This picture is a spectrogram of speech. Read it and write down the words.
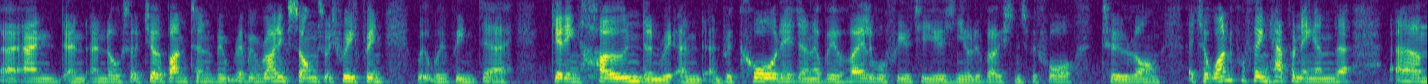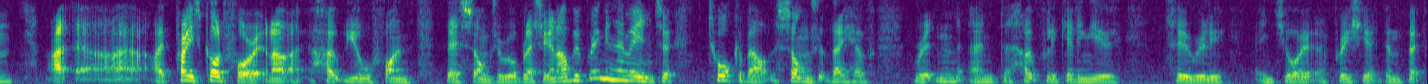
uh, and, and and also Joe Bunton have been, they've been writing songs which we've been we, have been uh, getting honed and, re- and and recorded, and they'll be available for you to use in your devotions before too long. It's a wonderful thing happening, and uh, um, I, I, I, praise God for it, and I hope you will find their songs a real blessing. And I'll be bringing them in to talk about the songs that they have written, and uh, hopefully getting you to really enjoy and appreciate them. But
